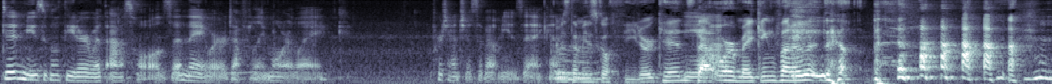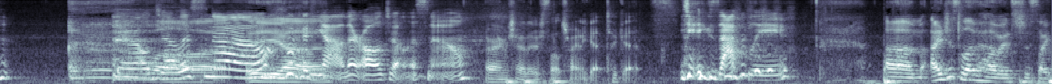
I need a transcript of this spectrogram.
did musical theater with assholes, and they were definitely more like pretentious about music. And it was the musical theater kids Yeah. that were making fun of it. They're all jealous now. Yeah. yeah, they're all jealous now. or I'm sure they're still trying to get tickets. exactly. Um, I just love how it's just like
